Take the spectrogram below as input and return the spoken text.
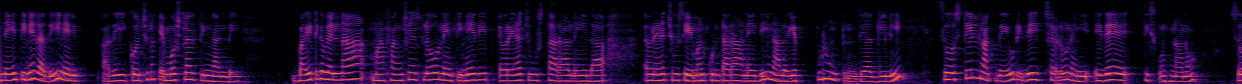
నేను తినేది అది నేను అది కొంచెం నాకు ఎమోషనల్ థింగ్ అండి. బయటకు వెళ్ళినా మన ఫంక్షన్స్లో నేను తినేది ఎవరైనా చూస్తారా లేదా ఎవరైనా చూసి ఏమనుకుంటారా అనేది నాలో ఎప్పుడు ఉంటుంది ఆ గిలి. సో స్టిల్ నాకు దేవుడు ఇదే ఇచ్చాడు నేను ఇదే తీసుకుంటున్నాను. సో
